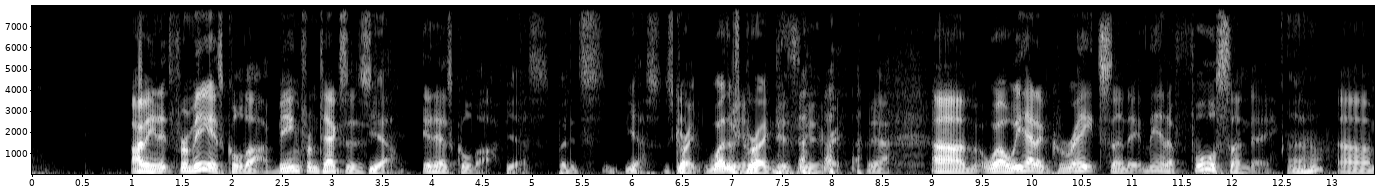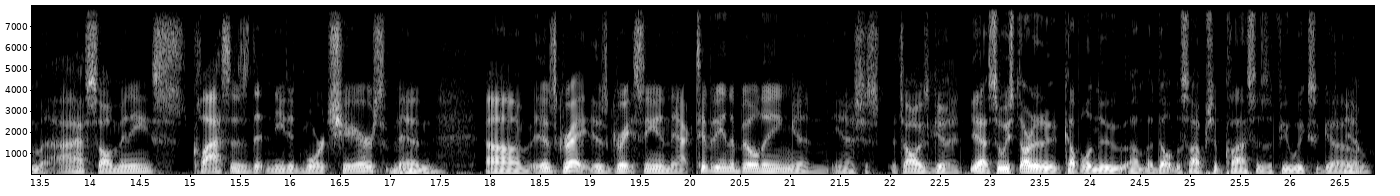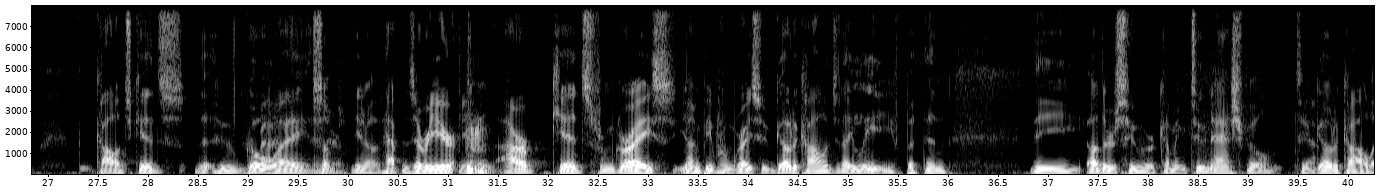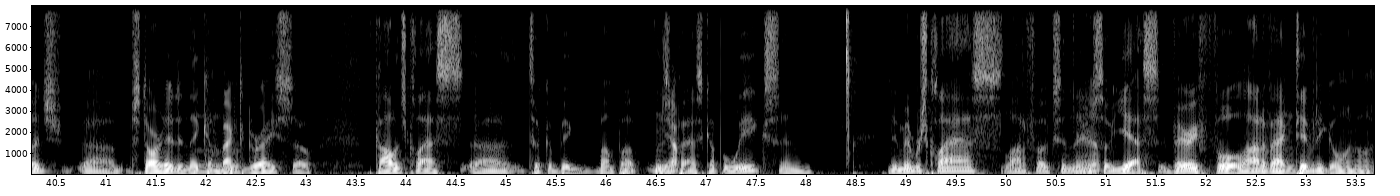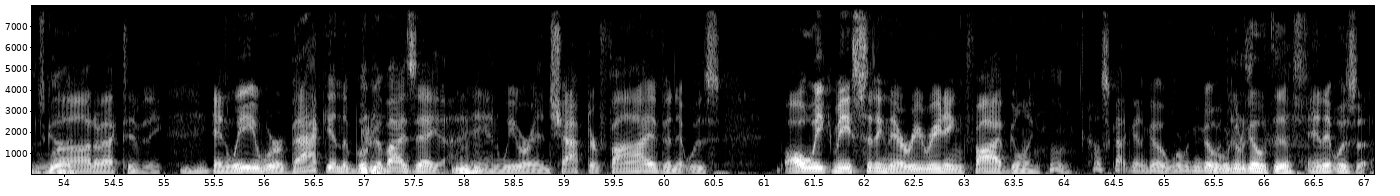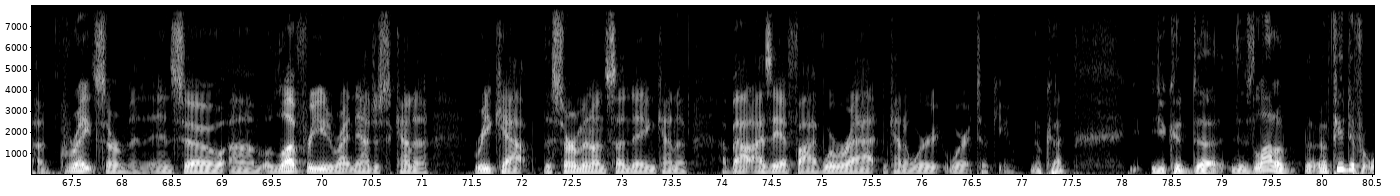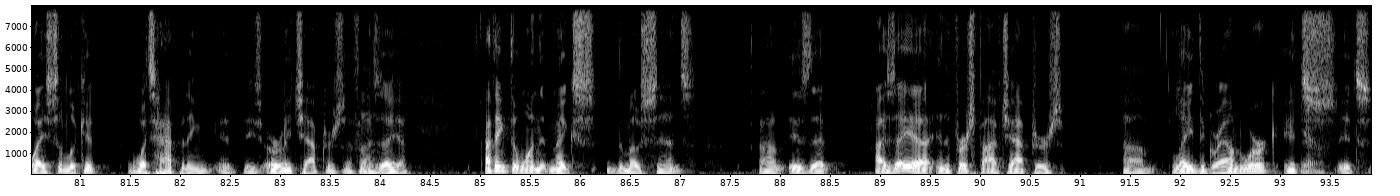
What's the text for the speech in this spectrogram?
I mean, it, for me, it's cooled off. Being from Texas, yeah. it has cooled off. Yes, but it's yes, it's great. Weather's It- great. It's, it's great. Yeah. Um, well, we had a great Sunday. Man, a full Sunday. Uh huh. Um, I saw many classes that needed more chairs, and um, it was great. It was great seeing the activity in the building, and you know, it's just it's always good. Yeah. So we started a couple of new um, adult discipleship classes a few weeks ago. Yep. College kids that who go back, away. Some you know it happens every year. Yeah. Our kids from Grace, young people from Grace who go to college, they leave, but then the others who are coming to Nashville to Yeah. go to college uh, started, and they come back Mhm. to Grace. So the college class uh, took a big bump up this Yep. past couple weeks, and new members class, a lot of folks in there. Yep. So yes, very full, a lot of Mm. activity going on. It's good. a lot of activity. Mhm. And we were back in the book of Isaiah, Mhm. and we were in chapter five, and it was all week me sitting there rereading five, going, "Hmm, how's Scott going to go? Where are we going to go? We're going to go with this. And it was a, a great sermon, and so um, would love for you right now just to kind of recap the sermon on Sunday and kind of about Isaiah five, where we're at, and kind of where where it took you. Okay. You could, uh, there's a lot of, a few different ways to look at what's happening at these early chapters of Mhm. Isaiah. I think the one that makes the most sense um, is that Isaiah, in the first five chapters, um, laid the groundwork. It's, it's,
